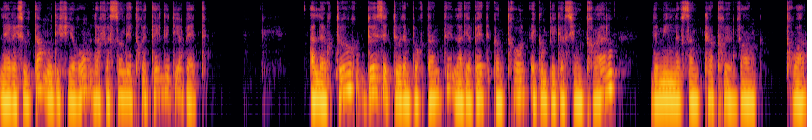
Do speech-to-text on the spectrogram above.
Les résultats modifieront la façon de traiter le diabète. À leur tour, deux études importantes, la diabète contrôle et complications trial de 1983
